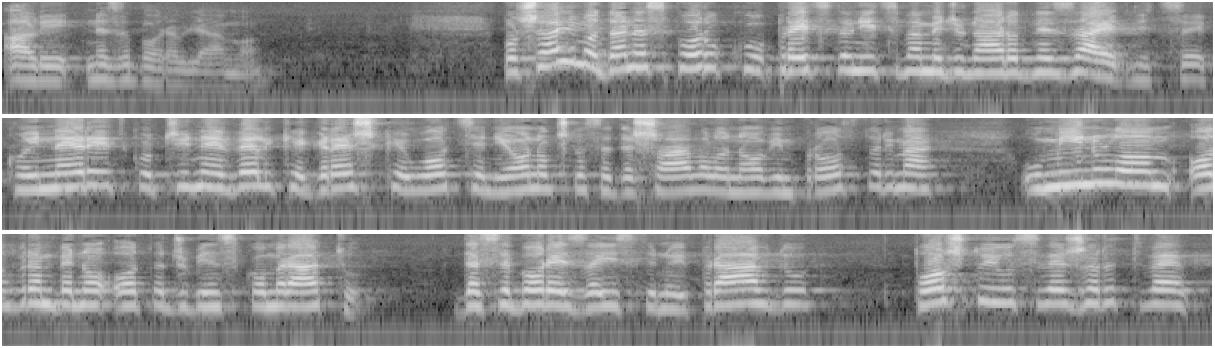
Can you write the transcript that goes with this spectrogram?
Ali ne zaboravljamo. Pošaljimo danas poruku predstavnicima međunarodne zajednice, koji neredko čine velike greške u ocjeni onog što se dešavalo na ovim prostorima u minulom odbrambeno-otačbinskom ratu, da se bore za istinu i pravdu, poštuju sve žrtve,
